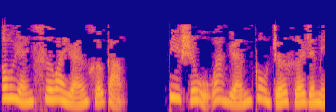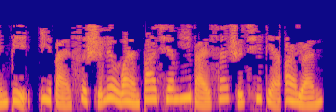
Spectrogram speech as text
欧元四万元和港。币十五万元，共折合人民币一百四十六万八千一百三十七点二元，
